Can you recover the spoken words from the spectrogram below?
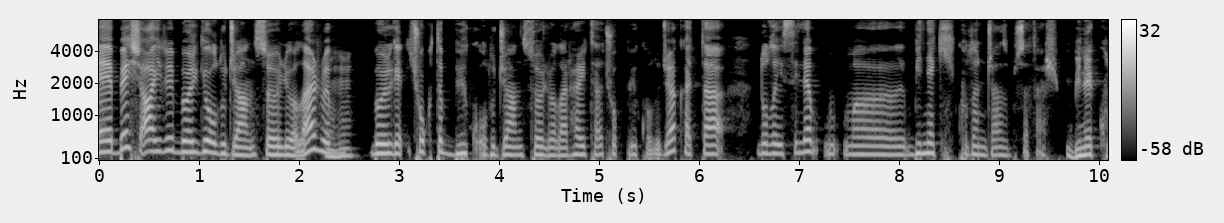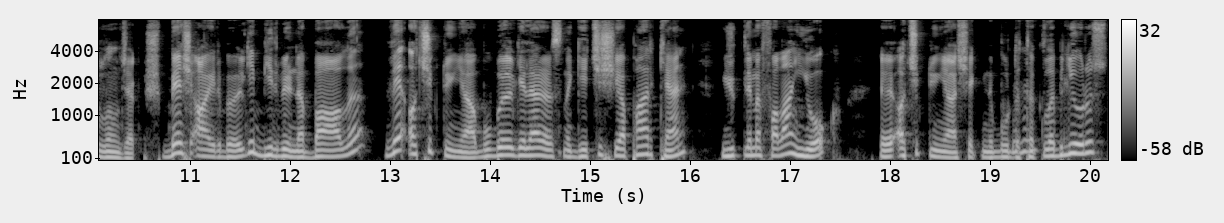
E, beş ayrı bölge olacağını söylüyorlar ve Hı hı. bölge çok da büyük olacağını söylüyorlar. Harita çok büyük olacak. Hatta dolayısıyla m- binek kullanacağız bu sefer. binek kullanılacakmış. 5 ayrı bölge birbirine bağlı ve açık dünya. Bu bölgeler arasında geçiş yaparken yükleme falan yok. E, açık dünya şeklinde burada Hı hı. takılabiliyoruz.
